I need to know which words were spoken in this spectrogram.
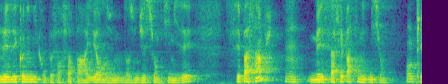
les économies qu'on peut faire faire par ailleurs dans une, dans une gestion optimisée. C'est pas simple, mmh. mais ça fait partie de notre mission. Ok.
